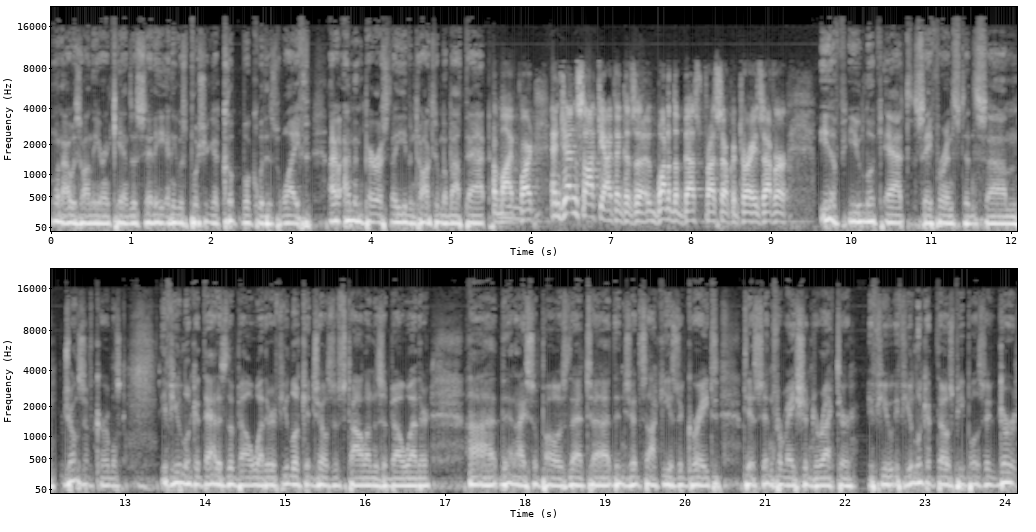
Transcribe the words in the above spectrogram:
when I was on the air in Kansas City, and he was pushing a cookbook with his wife. I, I'm embarrassed I even talked to him about that. on my part. And Jen Psaki, I think, is a, one of the best press secretaries ever. If you look at, say, for instance, um, Joseph Goebbels, if you look at that as the bellwether, if you look at Joseph Stalin as a bellwether, uh, then I suppose that uh, then Jen Psaki is a great disinformation director. If you if you look at those people as a Gert,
